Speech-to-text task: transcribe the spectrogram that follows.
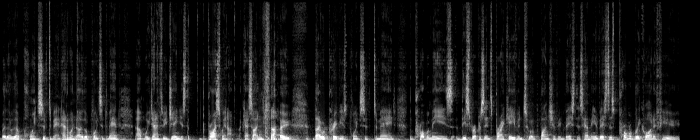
there were points of demand. How do I know the points of demand? Um, well, you don't have to be genius. The, the price went up. Okay, so I know they were previous points of demand. The problem is this represents break even to a bunch of investors. How many investors? Probably quite a few.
